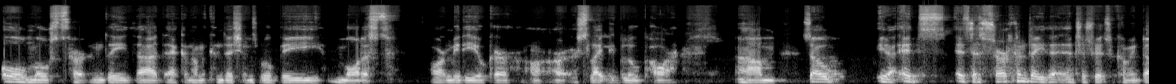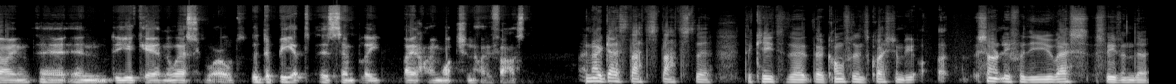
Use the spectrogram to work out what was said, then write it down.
almost certainty that economic conditions will be modest or mediocre or, or slightly below par. Um, so you know, it's it's a certainty that interest rates are coming down uh, in the UK and the Western world. The debate is simply by how much and how fast. And I guess that's that's the, the key to the, the confidence question. Uh, certainly for the US, Stephen, the,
